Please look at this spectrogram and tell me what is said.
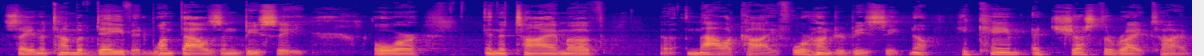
say in the time of David, 1000 BC, or in the time of uh, Malachi, 400 BC. No, he came at just the right time.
